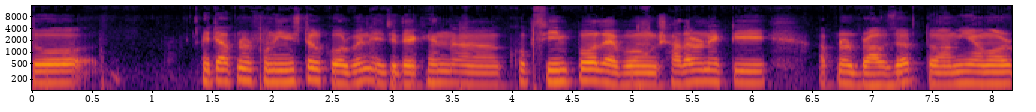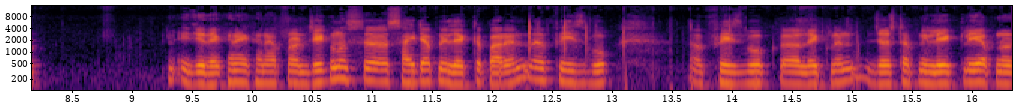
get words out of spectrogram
তো এটা আপনার ফোনে ইনস্টল করবেন। এই যে দেখেন খুব সিম্পল এবং সাধারণ একটি আপনার ব্রাউজার তো আমি আমার, এই যে দেখেন, এখানে আপনার যে কোনো সাইটে আপনি লিখতে পারেন ফেসবুক ফেসবুক লিখলেন। জাস্ট আপনি লিখলেই আপনার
